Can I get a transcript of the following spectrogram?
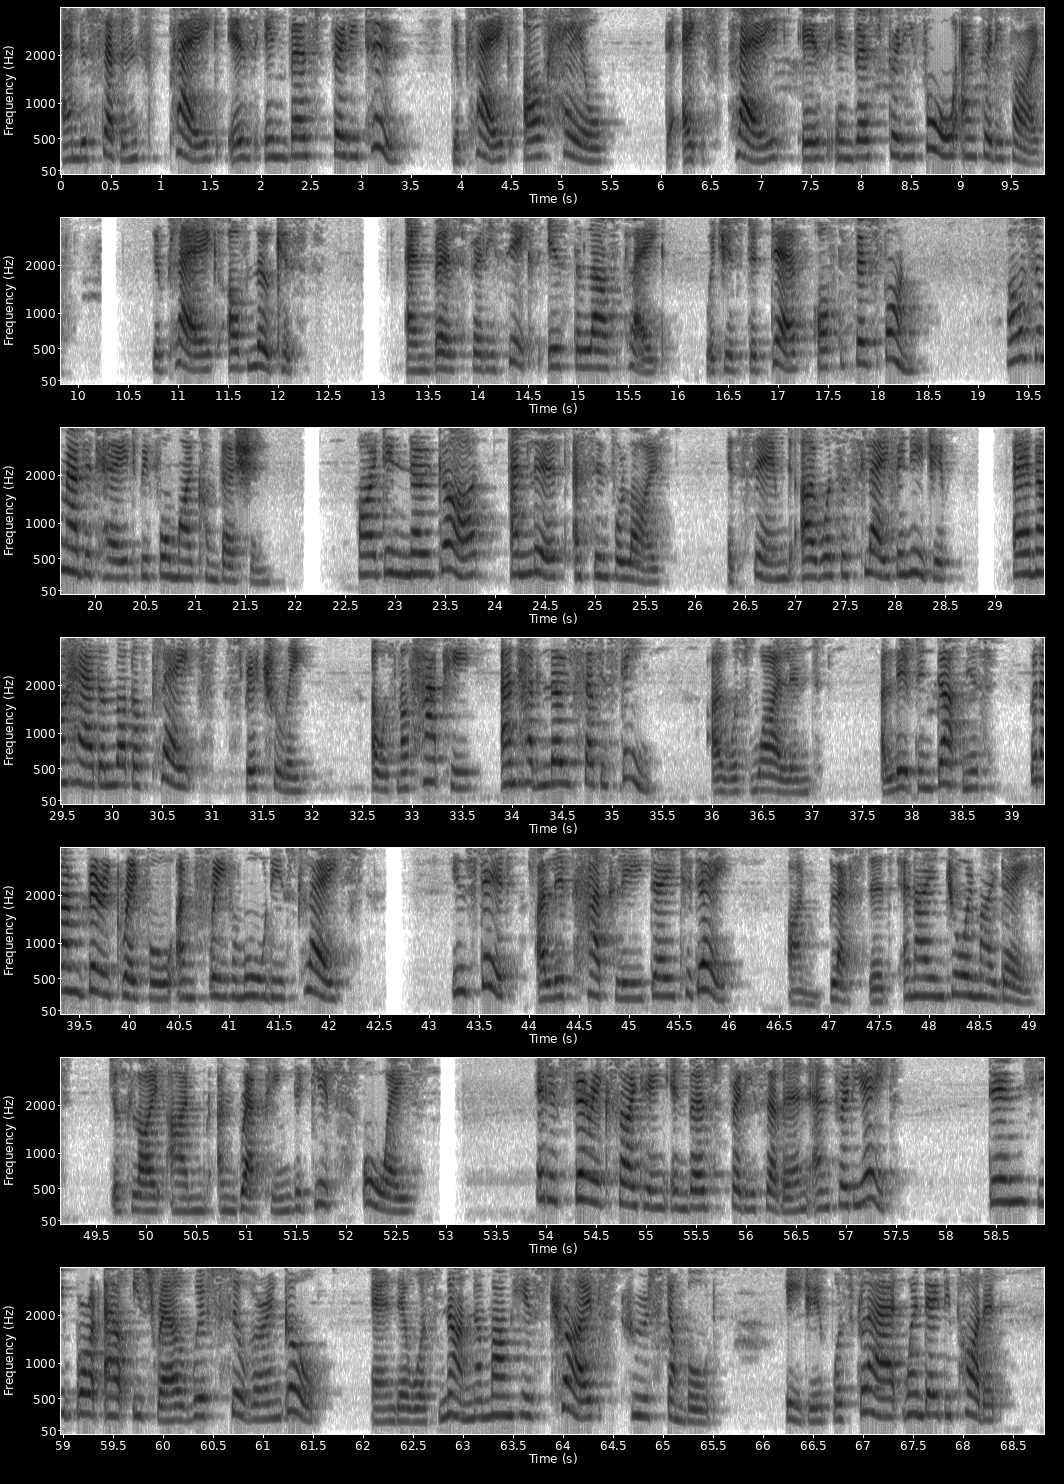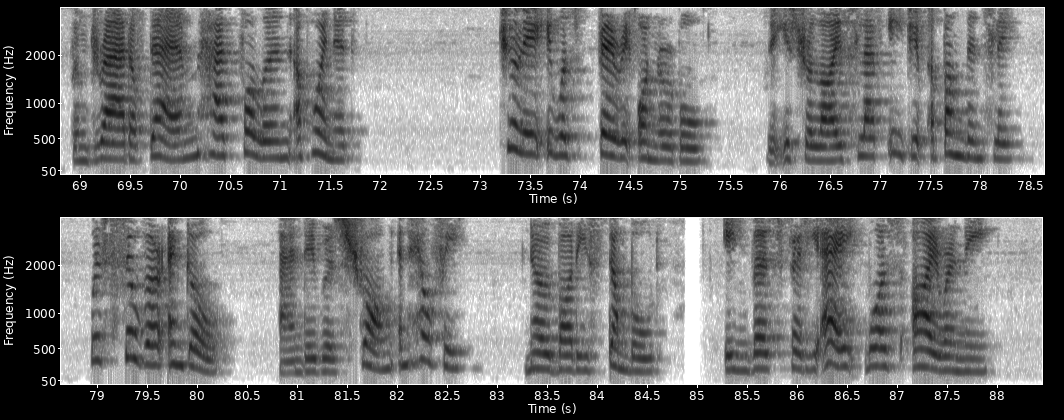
And the seventh plague is in verse 32, the plague of hail. The eighth plague is in verse 34 and 35, the plague of locusts. And verse 36 is the last plague, which is the death of the firstborn. I also meditate before my conversion. I didn't know God and lived a sinful life. It seemed I was a slave in Egypt, and I had a lot of plagues spiritually. I was not happy and had low self esteem. I was violent. I lived in darkness, but I'm very grateful I'm free from all these plagues. Instead, I live happily day to day I'm blessed and I enjoy my days, just like I'm unwrapping the gifts always. It is very exciting in verse 37 and 38. Then he brought out Israel with silver and gold, and there was none among his tribes who stumbled. Egypt was glad when they departed, from dread of them had fallen upon it. Truly it was very honorable the Israelites left Egypt abundantly, with silver and gold, and they were strong and healthy. nobody stumbled. In verse 38 was irony.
